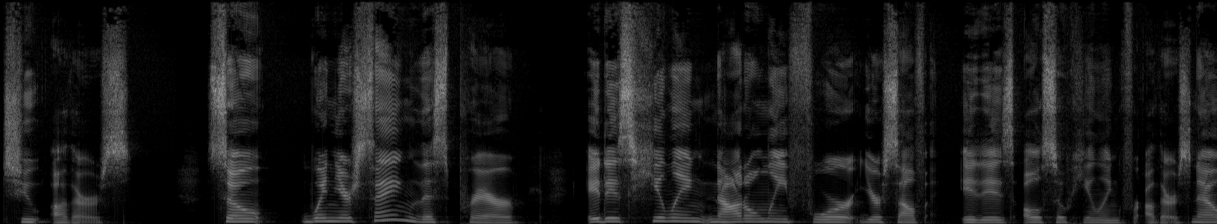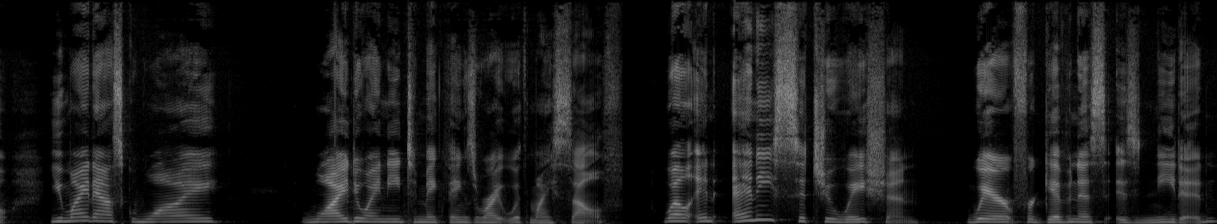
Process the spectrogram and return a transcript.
to others. So when you're saying this prayer, it is healing not only for yourself, it is also healing for others. Now, you might ask why why do I need to make things right with myself? Well, in any situation where forgiveness is needed,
